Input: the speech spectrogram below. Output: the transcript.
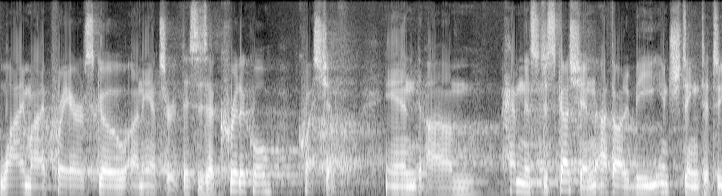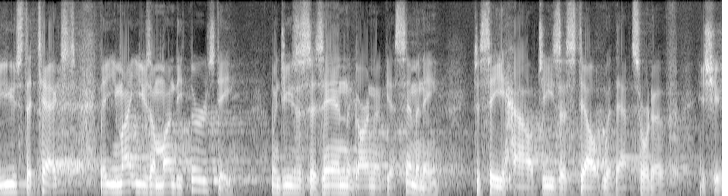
why my prayers go unanswered. This is a critical question. And um, having this discussion, I thought it'd be interesting to, to use the text that you might use on Maundy, Thursday, when Jesus is in the Garden of Gethsemane, to see how Jesus dealt with that sort of issue.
